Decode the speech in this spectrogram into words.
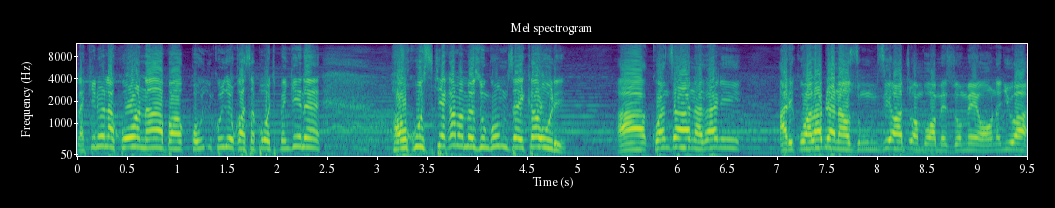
Lakini unakuona hapa kuja kwa support, pengine haukusikia kama amezungumza ikauli. Ah, kwanza nadhani alikuwa labda anawazungumzia watu ambao wamezomewa. Unajua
